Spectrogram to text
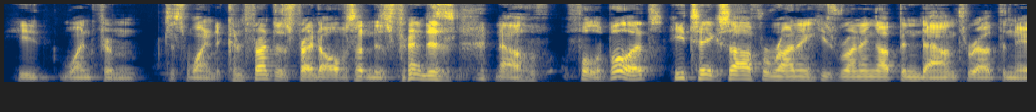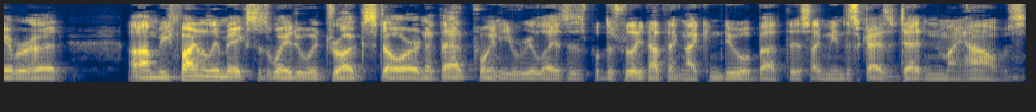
He went from just wanting to confront his friend. All of a sudden, his friend is now full of bullets. He takes off running. He's running up and down throughout the neighborhood. Um, he finally makes his way to a drugstore, and at that point, he realizes, well, there's really nothing I can do about this. I mean, this guy's dead in my house.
